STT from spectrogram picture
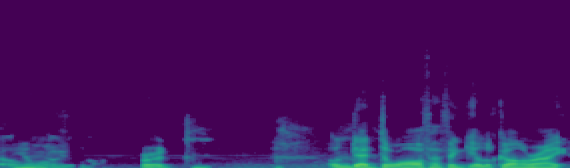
Oh, You know no, you're not. for an undead dwarf, I think you look all right.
